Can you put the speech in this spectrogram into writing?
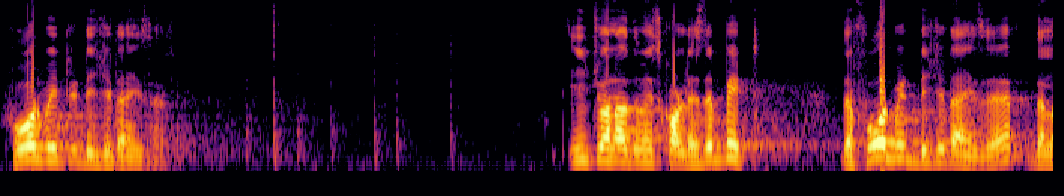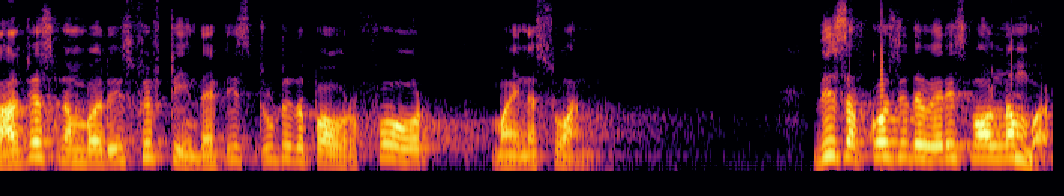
4 bit digitizer. Each one of them is called as a bit. The 4 bit digitizer the largest number is 15 that is 2 to the power 4 minus 1. This of course is a very small number.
